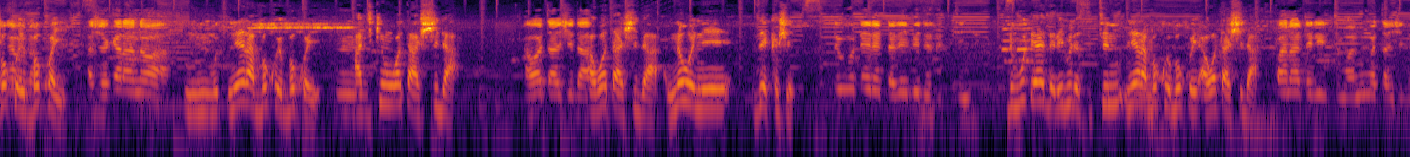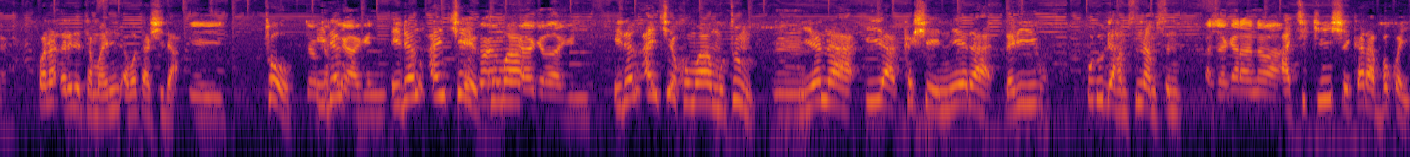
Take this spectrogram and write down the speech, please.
bakwai bakwai A shekara nawa? naira bakwai bakwai Mm, a cikin wata shida. A wata shida. a wata shida nawa ne zai kashe? Dubu ɗaya da ɗari biyu da sittin. dubu ɗaya da biyu da sittin naira bakwai bakwai a wata shida. Kwana ɗari da tamanin wata shida. kwana ɗari da tamanin a wata shida. Eh, to idan an ce kuma idan an ce kuma mutum Mm, yana iya kashe naira ɗari huɗu da hamsin hamsin A shekara nawa? a cikin shekara bakwai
